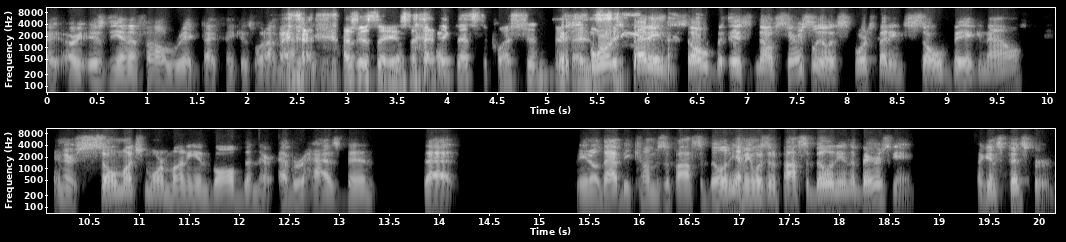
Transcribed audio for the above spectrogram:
uh, is the NFL rigged? I think is what I'm asking. I was gonna say is, I think that's the question. Is sports betting so it's no seriously is sports betting so big now and there's so much more money involved than there ever has been that you know that becomes a possibility. I mean, was it a possibility in the Bears game against Pittsburgh?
